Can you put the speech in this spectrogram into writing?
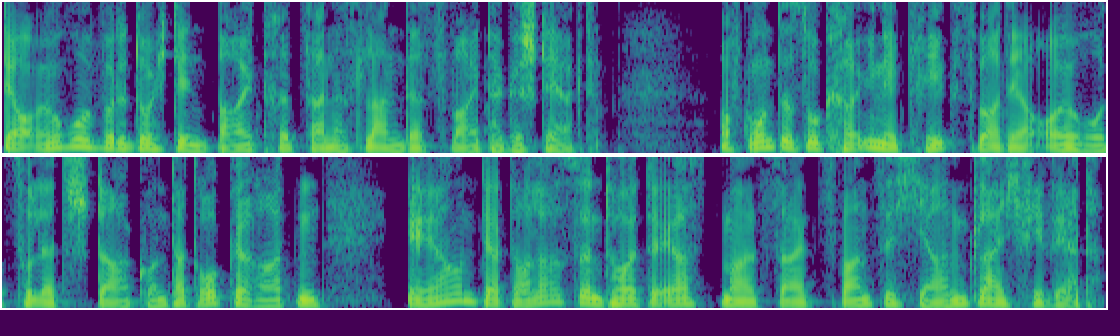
Der Euro würde durch den Beitritt seines Landes weiter gestärkt. Aufgrund des Ukraine-Kriegs war der Euro zuletzt stark unter Druck geraten. Er und der Dollar sind heute erstmals seit 20 Jahren gleich viel wert.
